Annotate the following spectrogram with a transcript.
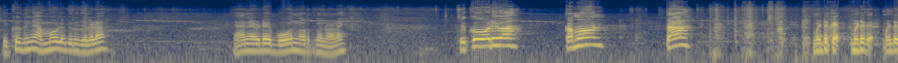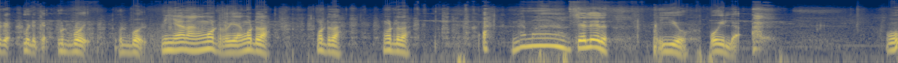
ചിക്കു നിന്നെ അമ്മ വിളിക്കുന്നു ചിലടാ ഞാൻ എവിടെ പോകുന്ന ഓർത്തുകൊണ്ടാണേ. ചിക്കു ഓടി വാ. കമോൺ താ. മിടുക്കെ മിടുക്കെ മിടുക്കെ മിടുക്കെ ഗുഡ് ബോയ് ഗുഡ് ബോയ് ഇനി ഞാൻ അങ്ങോട്ട് അറിയാം അങ്ങോട്ട് താ അങ്ങോട്ട് താ അങ്ങോട്ട് താ. എന്നമ്മാ ചെല്ലല്ലോ അയ്യോ പോയില്ല. ഓ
